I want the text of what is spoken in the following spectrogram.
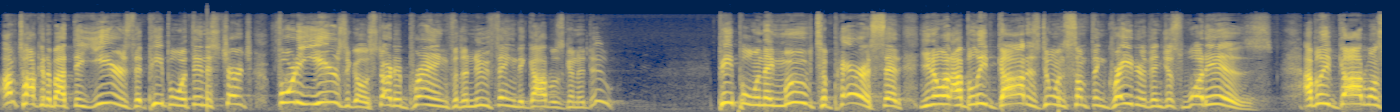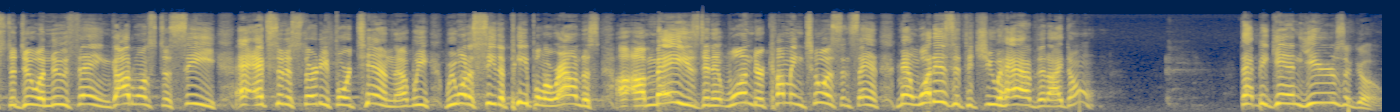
I'm talking about the years that people within this church 40 years ago started praying for the new thing that God was going to do. People, when they moved to Paris, said, You know what? I believe God is doing something greater than just what is. I believe God wants to do a new thing. God wants to see Exodus 34 10. Uh, we, we want to see the people around us uh, amazed and at wonder coming to us and saying, Man, what is it that you have that I don't? That began years ago.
